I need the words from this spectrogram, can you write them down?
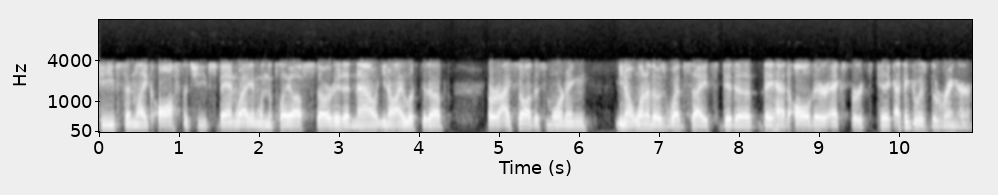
Chiefs and like off the Chiefs bandwagon when the playoffs started and now, you know, I looked it up or I saw this morning, you know, one of those websites did a they had all their experts pick. I think it was the Ringer.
